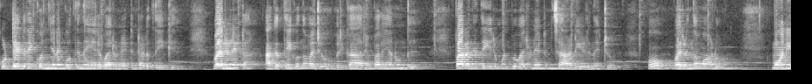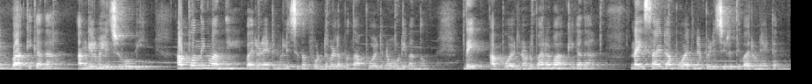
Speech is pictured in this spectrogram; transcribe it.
കുട്ടേട്ടനെ കൊഞ്ഞനം കുത്തി നേരെ വരുണേട്ടന്റെ അടുത്തേക്ക്. വരുണേട്ട അകത്തേക്കൊന്ന് വരൂ. ഒരു കാര്യം പറയാനുണ്ട്. പറഞ്ഞു തീരും മുൻപ് വരുണേട്ടൻ ചാടി എഴുന്നേറ്റു. ഓ വരുന്ന മാളൂ? മോനെ ബാക്കി കഥ. അങ്കിൾ വിളിച്ചു പോവി. അപ്പോൾ ഒന്നിങ്ങ് വന്നേ. വരുണേട്ടൻ വിളിച്ചതും ഫുഡ് വിളമ്പുന്ന അപ്പുവേട്ടൻ ഓടി വന്നു. ദേ അപ്പുവേട്ടനോട് പറ ബാക്കി കഥ. നൈസായിട്ട് അപ്പുവേട്ടനെ പിടിച്ചിരുത്തി വരുണേട്ടൻ.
